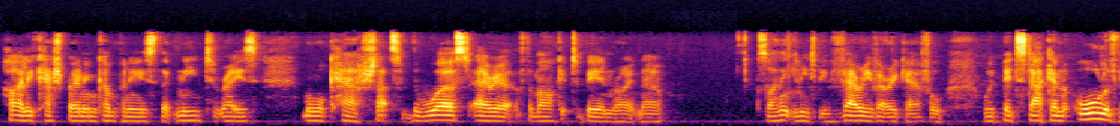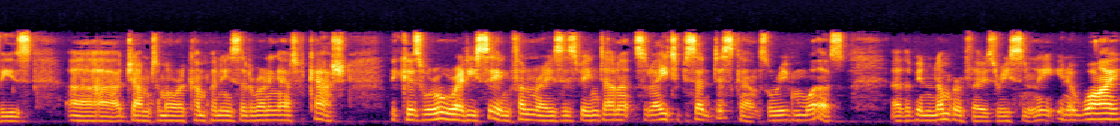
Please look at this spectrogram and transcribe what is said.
highly cash burning companies that need to raise more cash. That's the worst area of the market to be in right now so I think you need to be very, very careful with Bidstack and all of these uh, Jam Tomorrow companies that are running out of cash because we're already seeing fundraisers being done at sort of 80% discounts or even worse. Uh, there have been a number of those recently. You know, why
